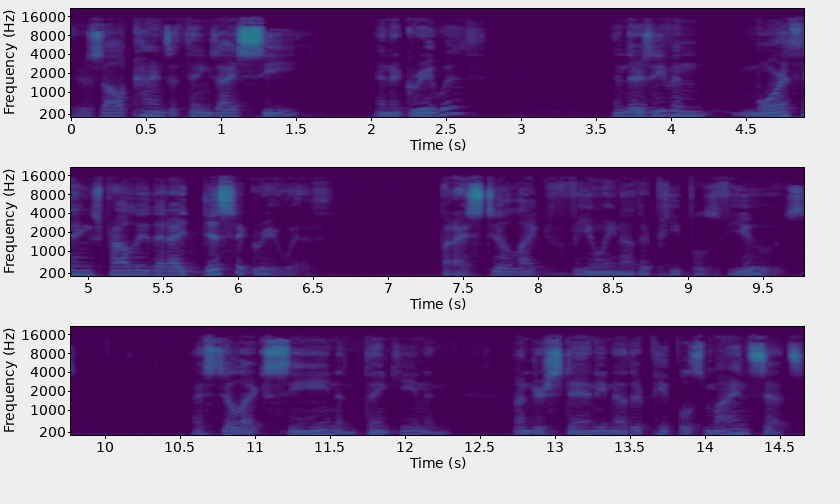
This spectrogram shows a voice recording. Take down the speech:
There's all kinds of things I see and agree with. And there's even more things probably that I disagree with but I still like viewing other people's views. I still like seeing and thinking and understanding other people's mindsets.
